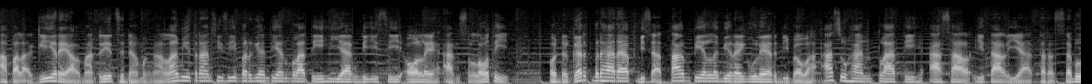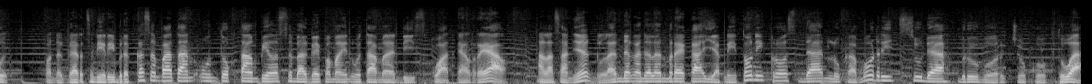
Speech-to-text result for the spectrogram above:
Apalagi Real Madrid sedang mengalami transisi pergantian pelatih yang diisi oleh Ancelotti. Odegaard berharap bisa tampil lebih reguler di bawah asuhan pelatih asal Italia tersebut. Odegaard sendiri berkesempatan untuk tampil sebagai pemain utama di skuad El Real. Alasannya gelandang andalan mereka yakni Toni Kroos dan Luka Modric sudah berumur cukup tua.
